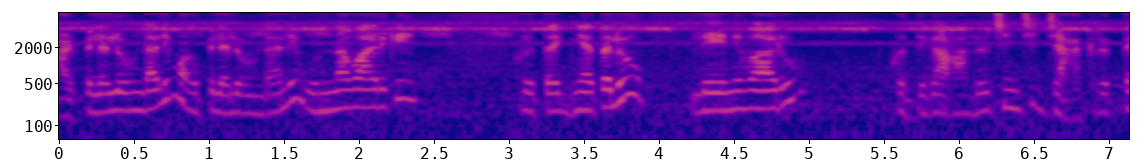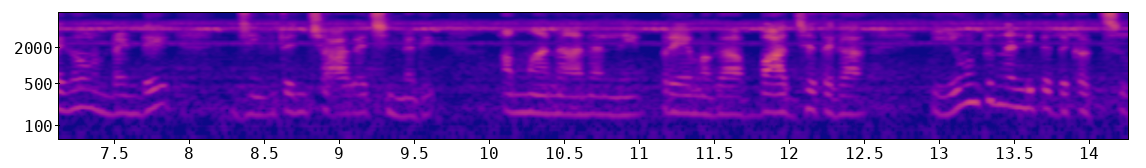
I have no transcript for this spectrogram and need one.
ఆడపిల్లలు ఉండాలి మగపిల్లలు ఉండాలి. ఉన్నవారికి కృతజ్ఞతలు. లేనివారు కొద్దిగా ఆలోచించి జాగ్రత్తగా ఉండండి జీవితం చాలా చిన్నది అమ్మా నాన్నల్ని ప్రేమగా బాధ్యతగా ఏముంటుందండి పెద్ద ఖర్చు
